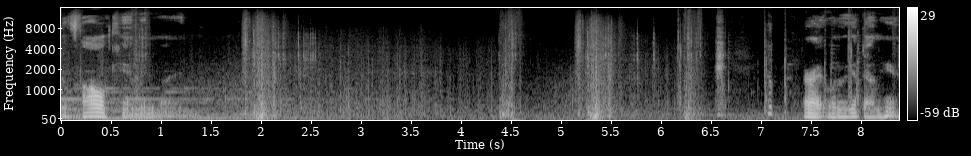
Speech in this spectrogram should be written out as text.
The Vol Canyon Mine. Alright, what do we get down here?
